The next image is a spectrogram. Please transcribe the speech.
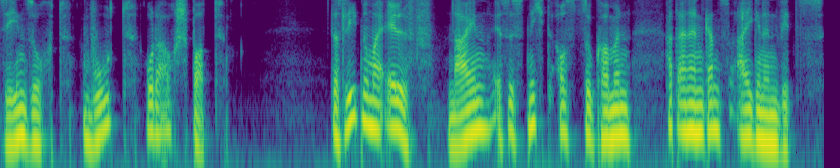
Sehnsucht, Wut oder auch Spott. Das Lied Nummer 11, Nein, es ist nicht auszukommen, hat einen ganz eigenen Witz.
